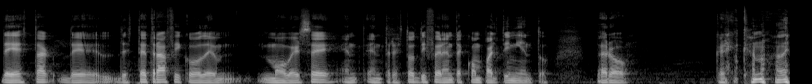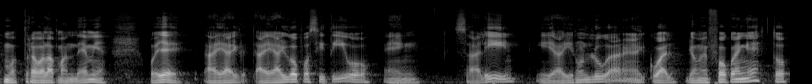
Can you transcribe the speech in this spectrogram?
de, esta, de, de, este tráfico, de moverse entre estos diferentes compartimientos. Pero, ¿creen que nos ha demostrado la pandemia? Oye, hay, algo positivo en salir y ir a un lugar en el cual yo me enfoco en esto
